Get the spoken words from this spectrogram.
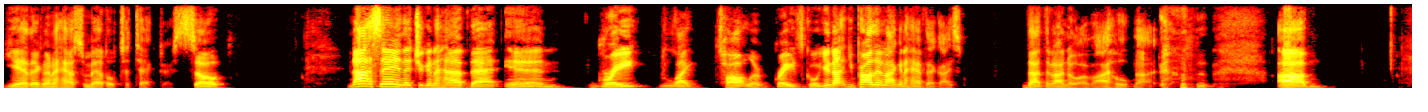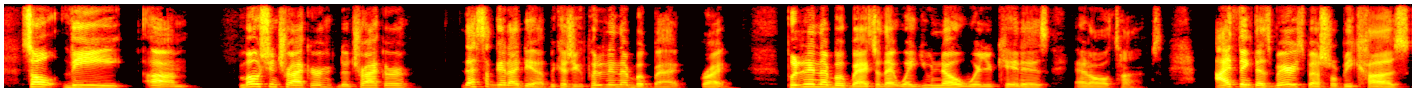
yeah, they're gonna have some metal detectors. So, not saying that you're gonna have that in grade like toddler grade school. You're not. You're probably not gonna have that, guys. Not that I know of. I hope not. um, so the um motion tracker, the tracker that's a good idea because you can put it in their book bag, right? Put it in their book bag so that way you know where your kid is at all times. I think that's very special because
